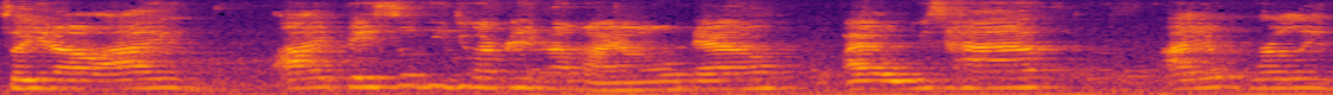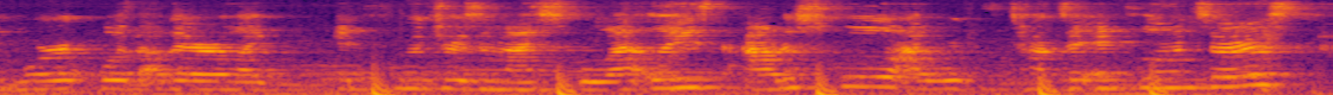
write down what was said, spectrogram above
So you know, I I basically do everything on my own now. I always have. I don't really work with other like influencers in my school. At least out of school, I work with tons of influencers.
